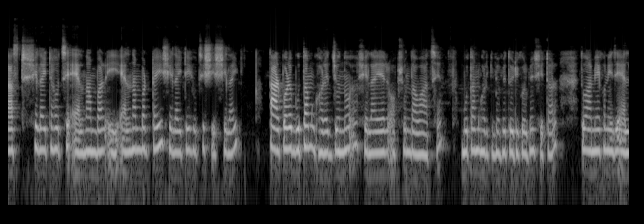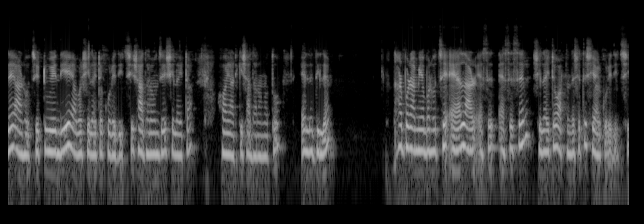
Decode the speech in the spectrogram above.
লাস্ট সেলাইটা হচ্ছে এল নাম্বার এই এল নাম্বারটাই সেলাইটাই হচ্ছে শেষ সেলাই। তারপরে বুতাম ঘরের জন্য সেলাইয়ের অপশন দেওয়া আছে। বুতাম ঘর কীভাবে তৈরি করবেন সেটার। তো আমি এখন এই যে এলে আর হচ্ছে টু এ দিয়ে আবার সেলাইটা করে দিচ্ছি। সাধারণ যে সেলাইটা হয় আর কি সাধারণত এলে দিলে। তারপর আমি আবার হচ্ছে এল আর এস এস এর সেলাইটাও আপনাদের সাথে শেয়ার করে দিচ্ছি।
